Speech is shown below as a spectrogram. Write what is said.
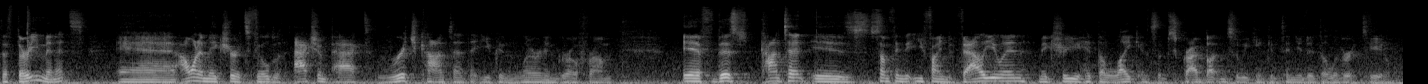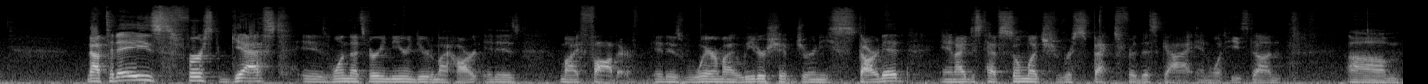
to 30 minutes. And I want to make sure it's filled with action packed, rich content that you can learn and grow from. If this content is something that you find value in, make sure you hit the like and subscribe button so we can continue to deliver it to you. Now, today's first guest is one that's very near and dear to my heart. It is my father. It is where my leadership journey started, and I just have so much respect for this guy and what he's done. Um,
